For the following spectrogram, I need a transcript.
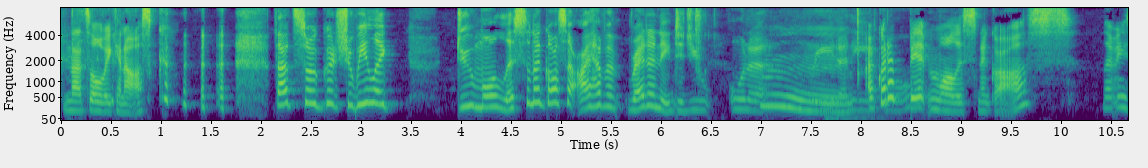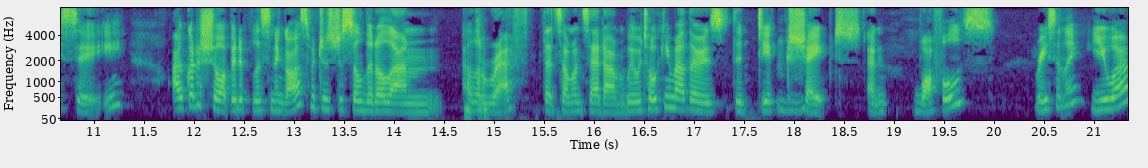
And that's all we can ask. That's so good. Should we like do more listener gossip? I haven't read any. Did you want to read any? Hmm. I've got a bit more listener goss. Let me see. I've got a short bit of listener goss, which is just a little um a little ref that someone said um we were talking about those the dick shaped and waffles recently. You were?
